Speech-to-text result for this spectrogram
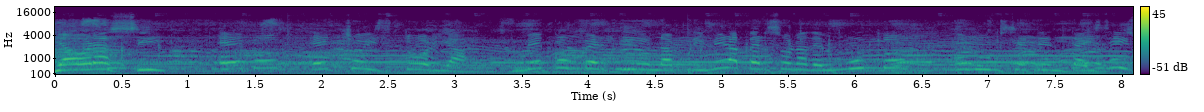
Y ahora sí, hemos hecho historia. Me he convertido en la primera persona del mundo con un 76%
